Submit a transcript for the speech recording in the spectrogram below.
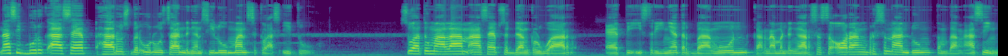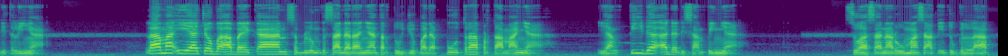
Nasib buruk Asep harus berurusan dengan siluman sekelas itu. Suatu malam, Asep sedang keluar. Eti istrinya terbangun karena mendengar seseorang bersenandung tembang asing di telinga. Lama ia coba abaikan sebelum kesadarannya tertuju pada putra pertamanya yang tidak ada di sampingnya. Suasana rumah saat itu gelap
